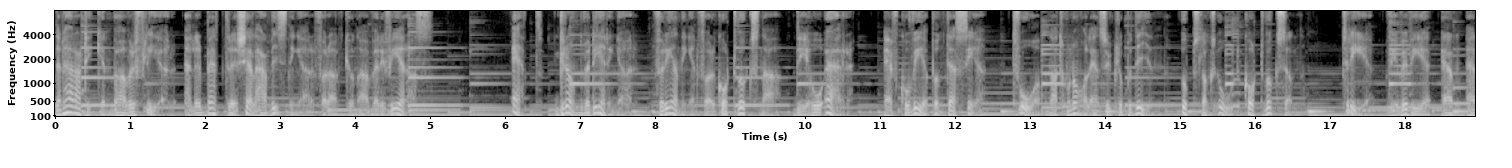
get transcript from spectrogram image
Den här artikeln behöver fler eller bättre källhänvisningar för att kunna verifieras. 1. Grundvärderingar, Föreningen för kortvuxna, DHR, fkv.se 2. Nationalencyklopedin, uppslagsord kortvuxen 3. www.nlm.nih.gov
